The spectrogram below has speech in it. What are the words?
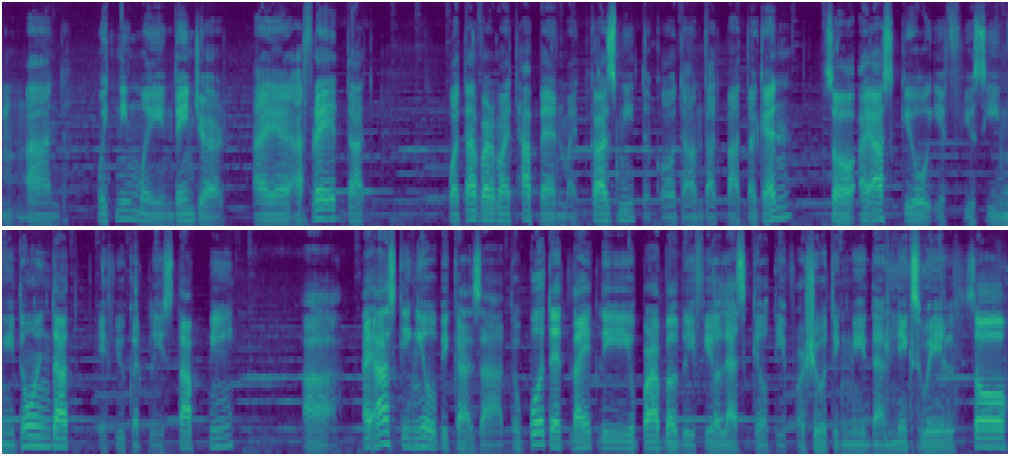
Mhm. And with Nimue in danger, I am afraid that whatever might happen might cause me to go down that path again. So I ask you if you see me doing that, if you could please stop me. Uh, I asking you because uh, to put it lightly, you probably feel less guilty for shooting me than Nyx will. So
